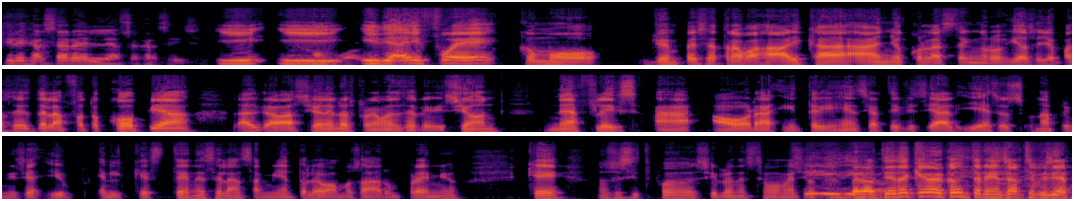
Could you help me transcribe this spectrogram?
Tienes que hacer el- los ejercicios. Y, y, y de ahí fue como yo empecé a trabajar y cada año con las tecnologías. O sea, yo pasé desde la fotocopia, las grabaciones, los programas de televisión, Netflix, a ahora inteligencia artificial. Y eso es una primicia. Y el que esté en ese lanzamiento le vamos a dar un premio que no sé si te puedo decirlo en este momento, Sí, pero tiene que ver con inteligencia artificial.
